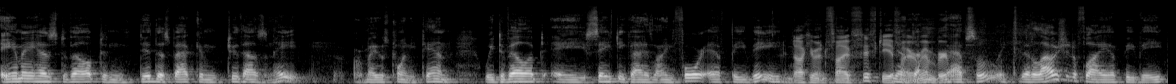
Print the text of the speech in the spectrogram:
AMA has developed and did this back in 2008, or maybe it was 2010. We developed a safety guideline for FPV. Document 550, if Yeah, I remember. Absolutely. That allows you to fly FPV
